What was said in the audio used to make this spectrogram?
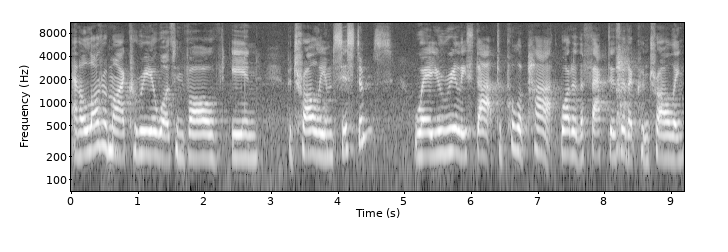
And a lot of my career was involved in petroleum systems, where you really start to pull apart what are the factors that are controlling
